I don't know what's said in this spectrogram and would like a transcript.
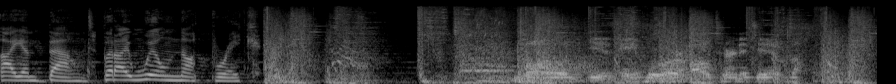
I am bound, but I will not break. Bone is a poor alternative.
